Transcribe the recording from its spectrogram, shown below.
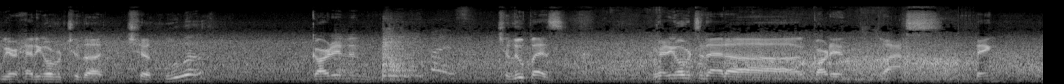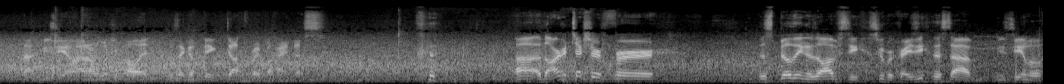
we are heading over to the Chahula Garden and Chalupas. We're heading over to that uh, garden glass thing. Not museum, I don't know what you call it. There's like a big duck right behind us. uh, the architecture for this building is obviously super crazy. This um, Museum of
